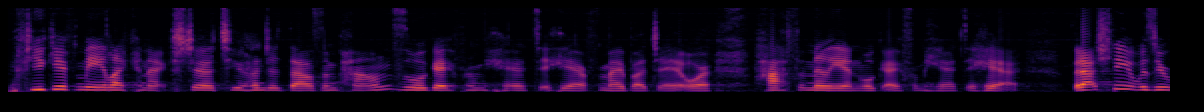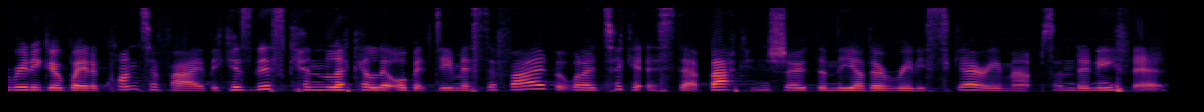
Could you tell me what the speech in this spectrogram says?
if you give me like an extra 200,000 pounds, we'll go from here to here for my budget, or half a million, we'll go from here to here. But actually, it was a really good way to quantify because this can look a little bit demystified, but when I took it a step back and showed them the other really scary maps underneath it,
